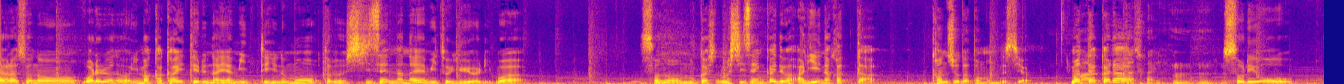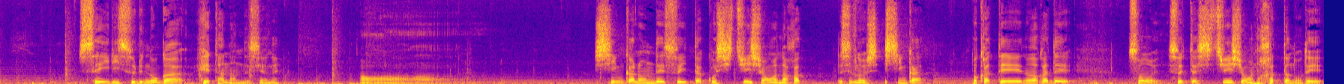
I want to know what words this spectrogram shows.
だからその我々の今抱えている悩みっていうのも多分自然な悩みというよりはその昔、まあ、自然界ではありえなかった感情だと思うんですよ。まあ、だから、それを整理するのが下手なんですよね。進化論でそういったこうシチュエーションはなかったその進化の過程の中でそのそういったシチュエーションはなかったので、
